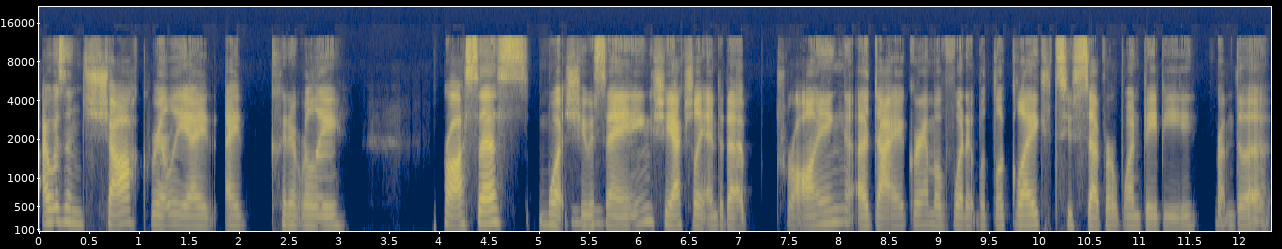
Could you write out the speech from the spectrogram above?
I was in shock, really. I I couldn't really process what she was Mhm. saying. She actually ended up drawing a diagram of what it would look like to sever one baby from the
